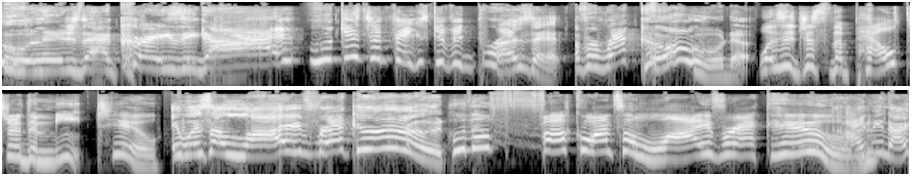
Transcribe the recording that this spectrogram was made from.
Coolidge, that crazy guy. Who gets a Thanksgiving present of a raccoon. Was it just the pelt or the meat too? It was a live raccoon. Who the fuck wants a live raccoon? I mean, I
